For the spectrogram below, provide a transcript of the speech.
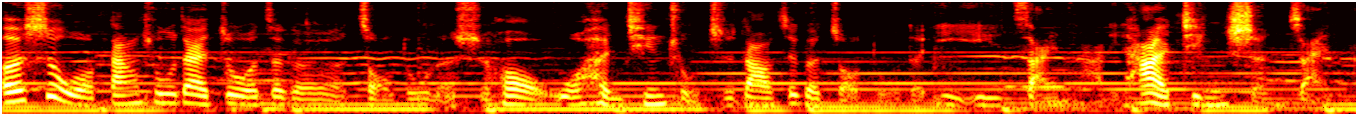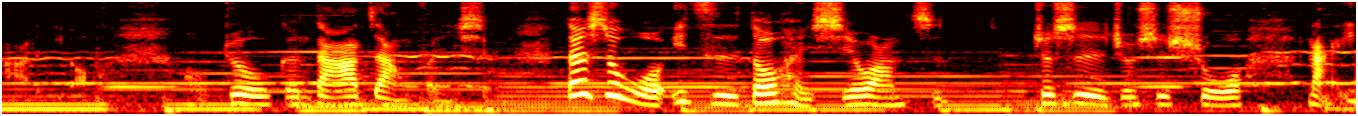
而是我当初在做这个走读的时候，我很清楚知道这个走读的意义在哪里，它的精神在哪，就跟大家这样分享。但是我一直都很希望，只就是就是说，哪一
